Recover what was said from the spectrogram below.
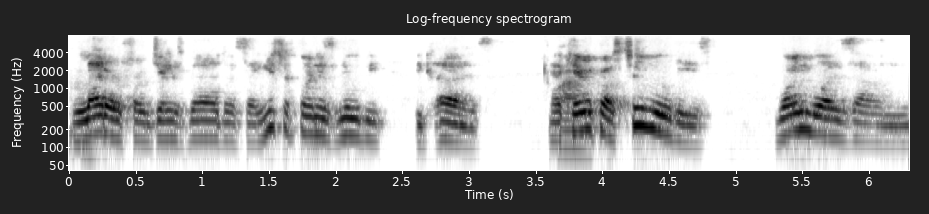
Letter from James Baldwin saying, you should fund this movie because. And wow. I came across two movies. One was um,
